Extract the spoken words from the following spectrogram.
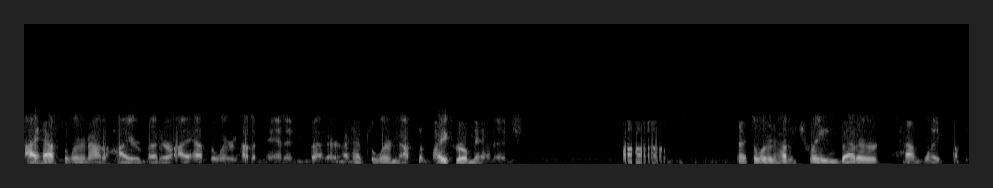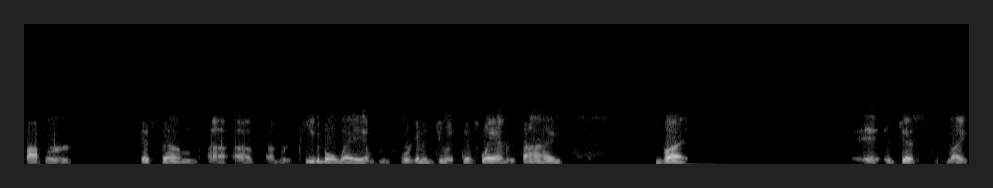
I have to learn how to hire better. I have to learn how to manage better. I have to learn not to micromanage. Um, I have to learn how to train better. Have like a proper system, a, a, a repeatable way of we're going to do it this way every time. But it, it just like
